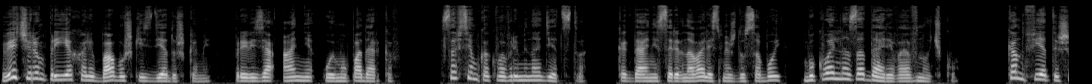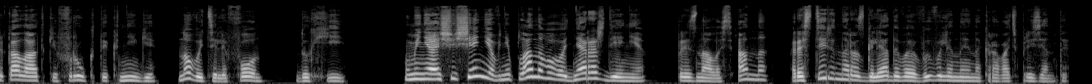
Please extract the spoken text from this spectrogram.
Вечером приехали бабушки с дедушками, привезя Анне уйму подарков. Совсем как во времена детства, когда они соревновались между собой, буквально задаривая внучку. Конфеты, шоколадки, фрукты, книги, новый телефон, духи. «У меня ощущение внепланового дня рождения», призналась Анна, растерянно разглядывая вываленные на кровать презенты.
